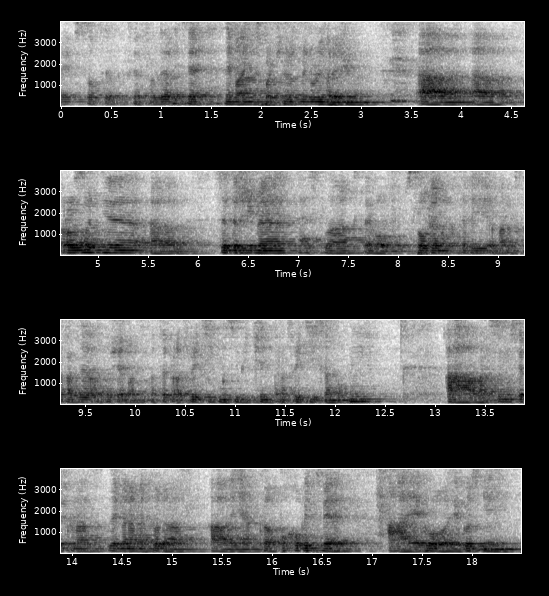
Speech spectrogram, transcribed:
my v socialistické solidaritě, nemá nic společného s minulým režimem. Uh, uh, rozhodně uh, se držíme hesla, nebo sloganu, který Marx razil, a to, že emancipace pracujících musí být čin pracujících samotných. A marxismus je pro nás zejména metoda, a jak pochopit svět a jak ho, jak ho změnit.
